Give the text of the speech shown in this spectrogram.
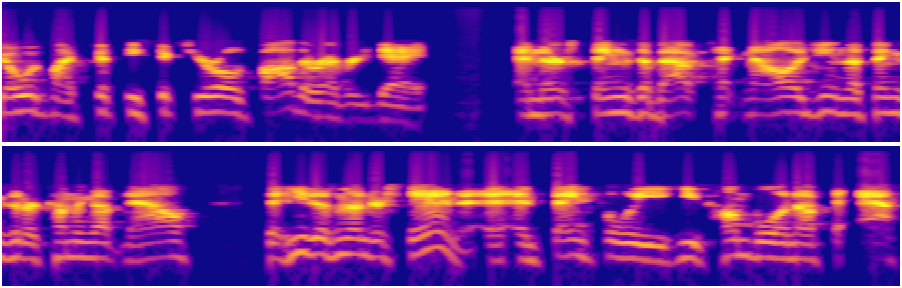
show with my 56 year old father every day. And there's things about technology and the things that are coming up now that he doesn't understand. And, and thankfully, he's humble enough to ask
